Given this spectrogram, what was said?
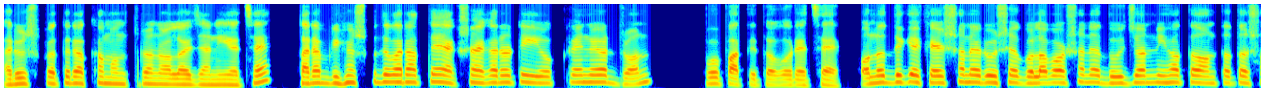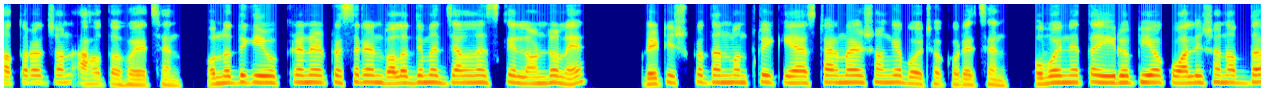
রুশ প্রতিরক্ষা মন্ত্রণালয় জানিয়েছে, তারা বৃহস্পতিবার রাতে একশো এগারোটি ইউক্রেনীয় ড্রোন ভূপাতিত করেছে। অন্যদিকে কেরসনে রুশে গোলাবর্ষণে দুইজন নিহত অন্তত সতেরো জন আহত হয়েছেন। অন্যদিকে ইউক্রেনের প্রেসিডেন্ট ভলোদিমির জেলনেসকি লন্ডনে ব্রিটিশ প্রধানমন্ত্রী কেয়ার স্টারমারের সঙ্গে বৈঠক করেছেন। উভয় নেতা ইউরোপীয় কোয়ালিশন অব দ্য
